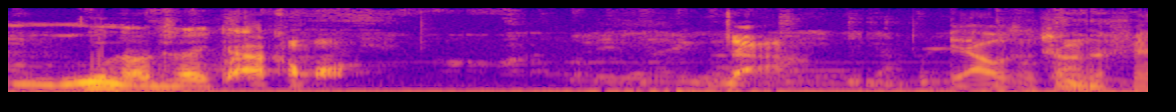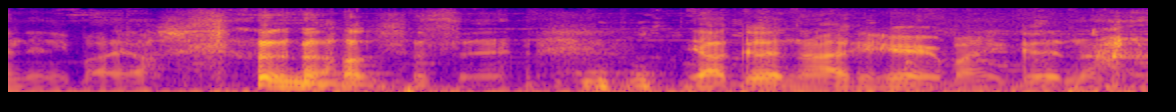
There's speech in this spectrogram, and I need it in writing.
You know, Jake. Ah, come on. Nah. Yeah, I wasn't trying to offend anybody. I was just, I was just saying. Y'all good now. I can hear everybody good now.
